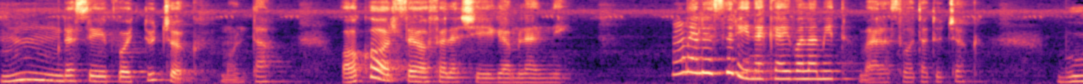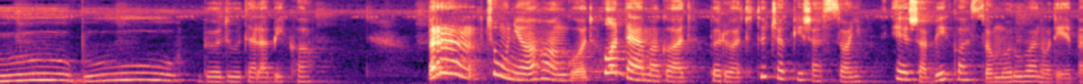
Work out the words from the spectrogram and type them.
Hmm, de szép vagy tücsök, mondta. Akarsz-e a feleségem lenni? Először énekelj valamit, válaszolta tücsök. Bú, bú, bődült el a bika. Brr, csúnya a hangod, hordd el magad, pörölt tücsök kisasszony, és a bika szomorúan odébb.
